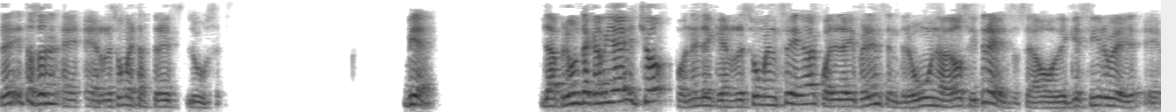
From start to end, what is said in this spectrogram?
Estas son, eh, en resumen, estas tres luces. Bien, la pregunta que había hecho, ponerle que en resumen sea cuál es la diferencia entre 1, 2 y 3, o sea, o de qué sirve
